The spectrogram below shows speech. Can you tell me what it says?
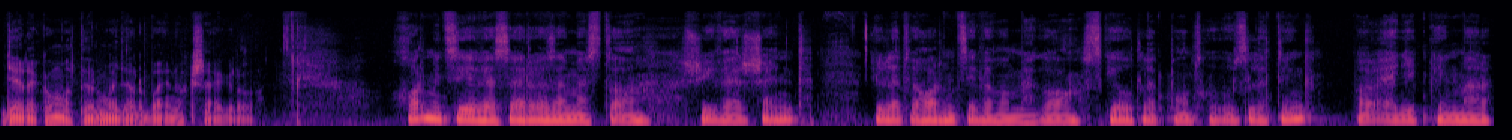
gyerek amatőr magyar bajnokságról? 30 éve szervezem ezt a síversenyt, illetve 30 éve van meg a skioutlet.hu üzletünk. Egyébként már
